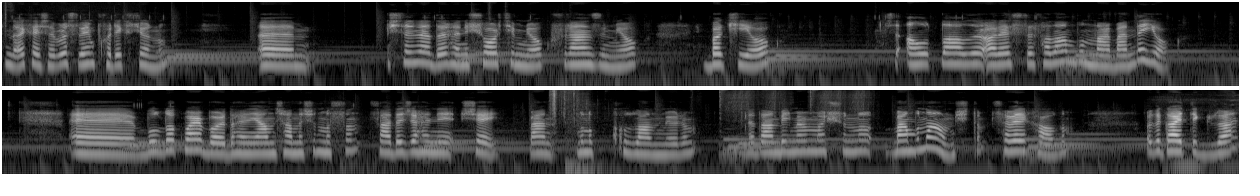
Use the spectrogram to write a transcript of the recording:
Şimdi arkadaşlar burası benim koleksiyonum. Ee, işte nedir? Hani Shorty'm yok, Frenzy'm yok, Bucky yok. İşte Outlaw'dır, Arrest'tir falan bunlar bende yok. Ee, Bulldog var bu arada hani yanlış anlaşılmasın. Sadece hani şey ben bunu kullanmıyorum. Neden bilmiyorum ama şunu ben bunu almıştım. Severek aldım. O da gayet de güzel.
